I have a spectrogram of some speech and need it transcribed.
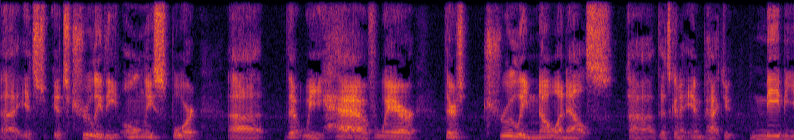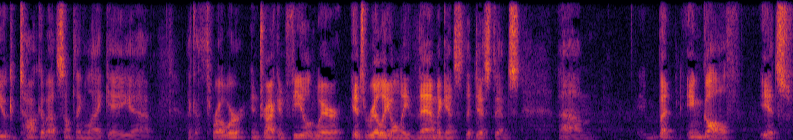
uh, it's it's truly the only sport uh, that we have where there's truly no one else uh, that's going to impact you. Maybe you could talk about something like a uh, like a thrower in track and field, where it's really only them against the distance. Um, but in golf, it's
